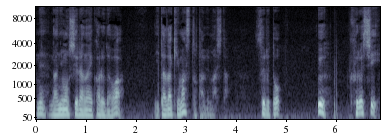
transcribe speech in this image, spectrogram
ね何も知らないカルダはいただきますと食べました。するとう苦しい。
